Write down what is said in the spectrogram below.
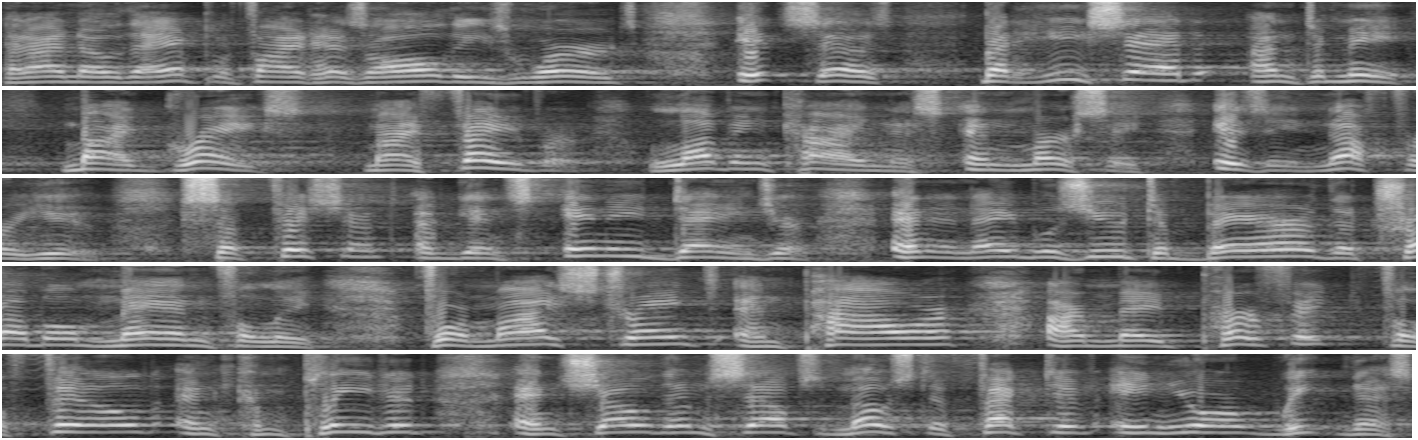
and I know the Amplified has all these words, it says, But he said unto me, My grace my favor, loving kindness, and mercy is enough for you, sufficient against any danger, and enables you to bear the trouble manfully. For my strength and power are made perfect, fulfilled, and completed, and show themselves most effective in your weakness.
